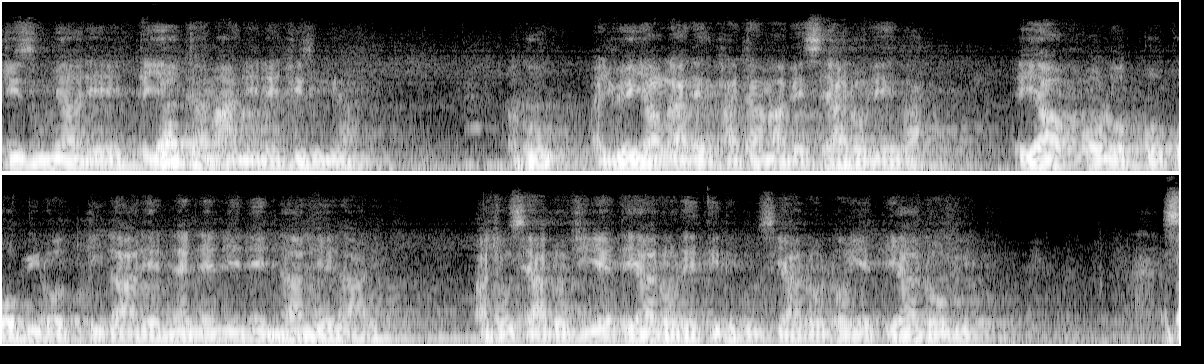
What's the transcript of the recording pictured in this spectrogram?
ကျေးဇူးများတယ်တရားဓမ္မအနေနဲ့ကျေးဇူးများအခုအရွယ်ရောက်လာတဲ့အခါကျမှပဲဆရာတော်တွေကတရားဟောလို့ပို့ပို့ပြီးတော့တိလာတယ်နည်းနည်းနည်းနည်းနားလေလာတယ်။ဘာလို့ဆရာတော်ကြီးရဲ့တရားတော်တွေဒီတကူဆရာတော်တို့ရဲ့တရားတော်တွေအစ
